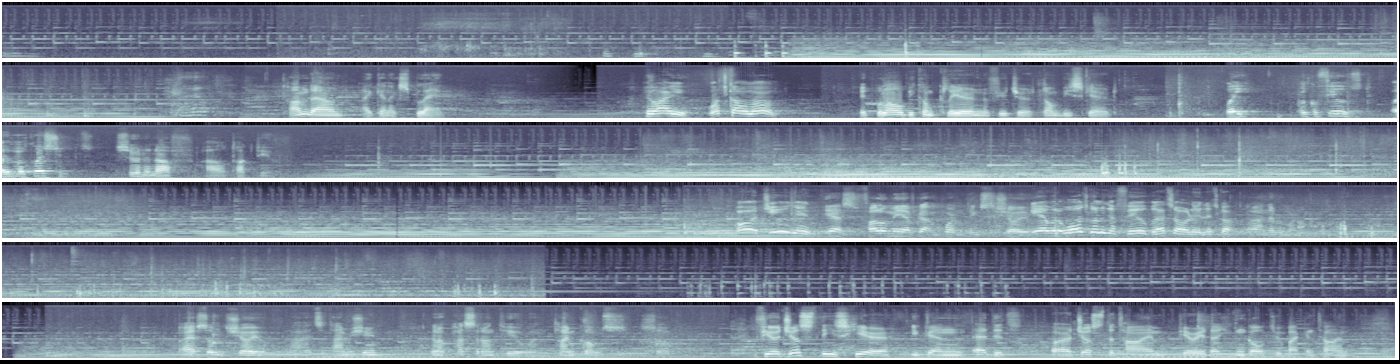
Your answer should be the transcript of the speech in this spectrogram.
Calm down, I can explain. Who are you? What's going on? It will all become clear in the future, don't be scared. Wait, I'm confused. I have more questions. Soon enough, I'll talk to you. Oh, it's you again. Yes, follow me, I've got important things to show you. Yeah, well, I was going to get filled, but that's all right. Let's go. Ah, never mind. I have something to show you. Uh, it's a time machine. I'm gonna pass it on to you when time comes. So, if you adjust these here, you can edit or adjust the time period that you can go to back in time.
